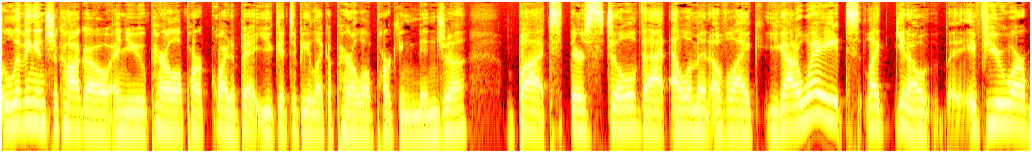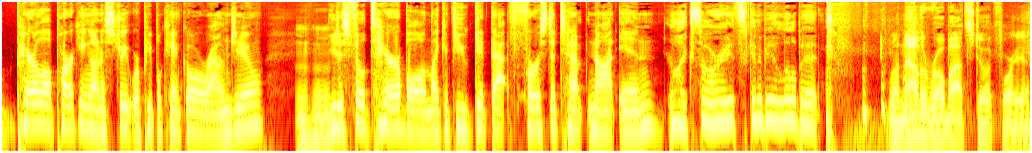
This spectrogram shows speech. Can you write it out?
living in chicago and you parallel park quite a bit you get to be like a parallel parking ninja but there's still that element of like you gotta wait like you know if you are parallel parking on a street where people can't go around you mm-hmm. you just feel terrible and like if you get that first attempt not in you're like sorry it's gonna be a little bit Well, now the robots do it for you.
